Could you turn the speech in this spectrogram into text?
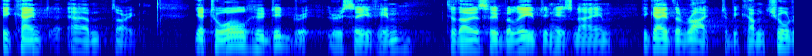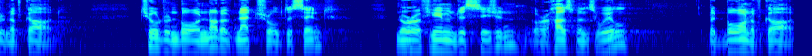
He came, to, um, sorry, yet to all who did re- receive him, to those who believed in his name, he gave the right to become children of God, children born not of natural descent, nor of human decision or a husband's will, but born of God.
